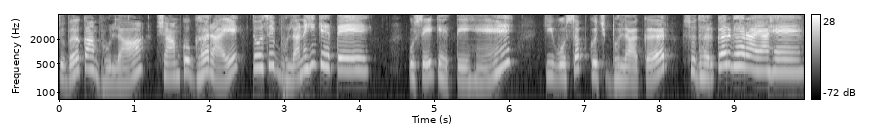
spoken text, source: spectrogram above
सुबह का भूला शाम को घर आए तो उसे भूला नहीं कहते. उसे कहते हैं कि वो सब कुछ भुलाकर सुधर कर घर आया है.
